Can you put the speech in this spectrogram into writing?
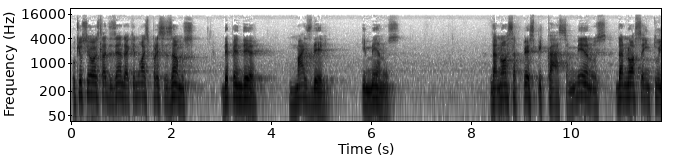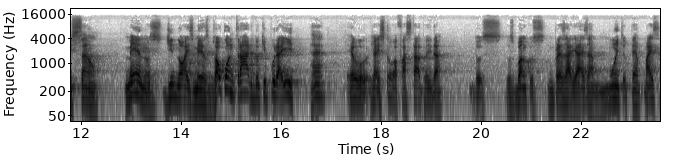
O que o Senhor está dizendo é que nós precisamos depender mais dele e menos da nossa perspicácia, menos da nossa intuição, menos de nós mesmos. Ao contrário do que por aí, né, eu já estou afastado da, dos, dos, bancos empresariais há muito tempo, mas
